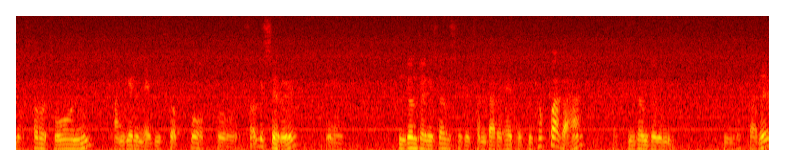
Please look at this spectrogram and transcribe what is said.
예, 서로 좋은 관계를 맺을 수 없고 또 서비스를 예, 긍정적인 서비스를 전달을 해도 그 효과가 긍정적인 그 효과를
